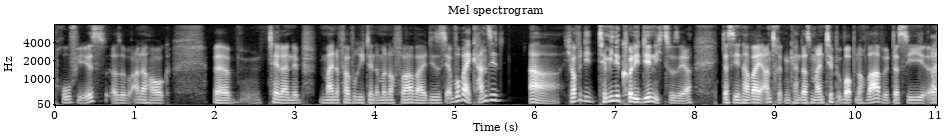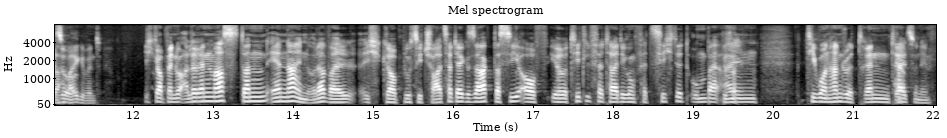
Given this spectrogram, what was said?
Profi ist. Also Anna Haug, äh, Taylor Nipp, meine Favoritin immer noch für Hawaii dieses Jahr. Wobei, kann sie Ah, ich hoffe, die Termine kollidieren nicht zu sehr, dass sie in Hawaii antreten kann, dass mein Tipp überhaupt noch wahr wird, dass sie äh, also, Hawaii gewinnt. Ich glaube, wenn du alle Rennen machst, dann eher nein, oder? Weil ich glaube, Lucy Charles hat ja gesagt, dass sie auf ihre Titelverteidigung verzichtet, um bei Wieso? allen T100-Rennen teilzunehmen. Ja.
